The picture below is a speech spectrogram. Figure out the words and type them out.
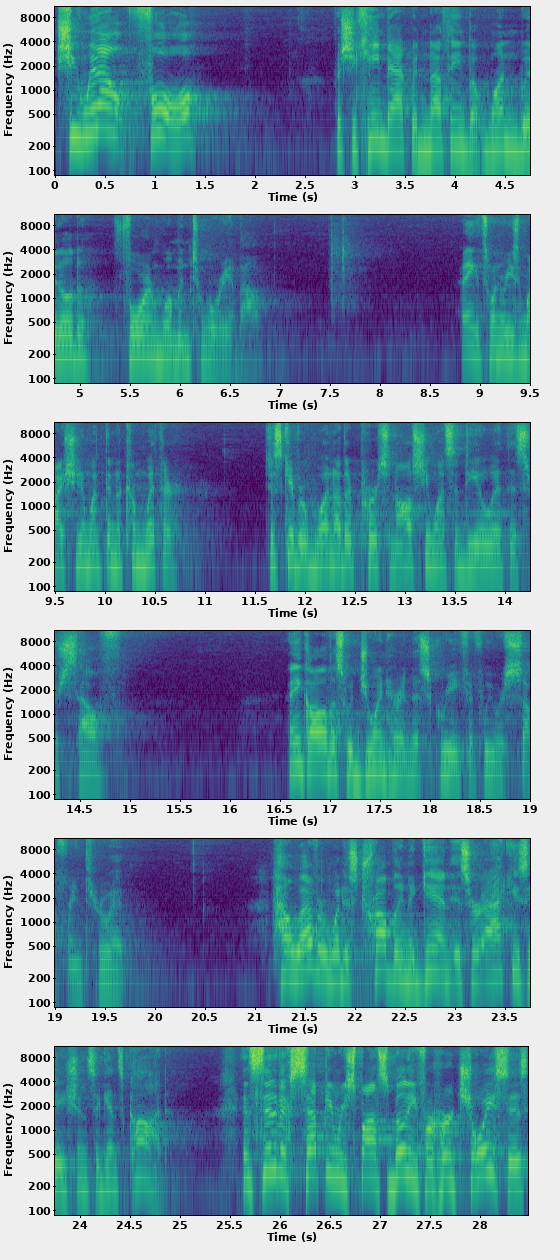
She went out full, but she came back with nothing but one widowed foreign woman to worry about. I think it's one reason why she didn't want them to come with her. Just give her one other person. All she wants to deal with is herself. I think all of us would join her in this grief if we were suffering through it. However, what is troubling again is her accusations against God. Instead of accepting responsibility for her choices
